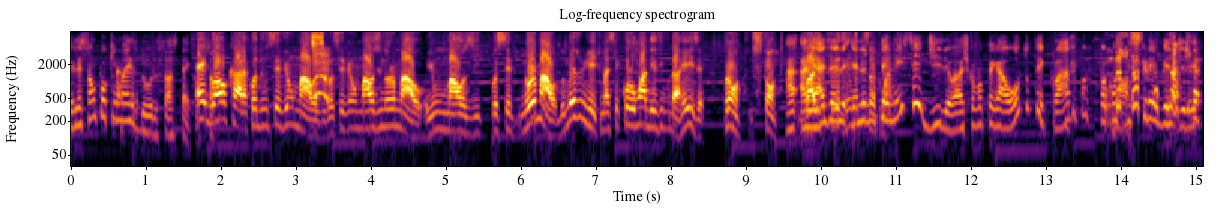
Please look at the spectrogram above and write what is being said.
Ele é só um pouquinho mais duro, só as teclas. É igual, cara, quando você vê um mouse, você vê um mouse normal e um mouse que você. normal, do mesmo jeito, mas você colou um adesivo da Razer, pronto, stonk. A- Vale aliás, ele, 300% ele não tem mais. nem cedilha. Eu acho que eu vou pegar outro teclado pra, pra conseguir Nossa, escrever direito.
